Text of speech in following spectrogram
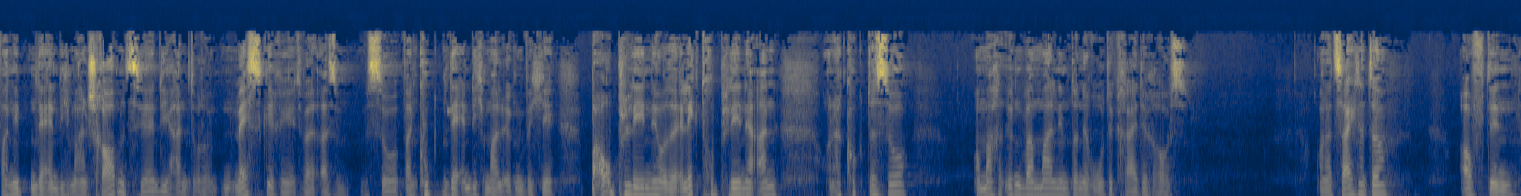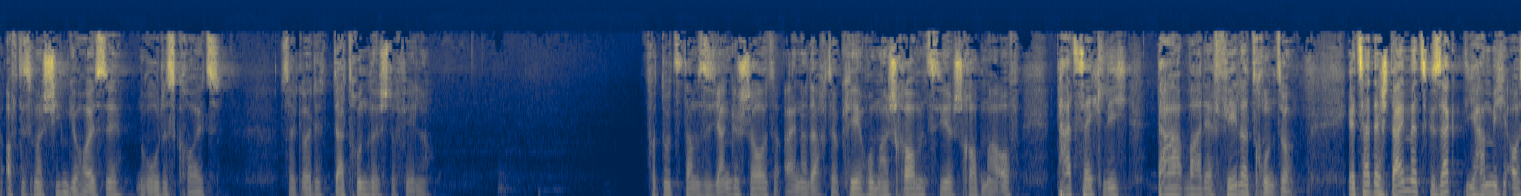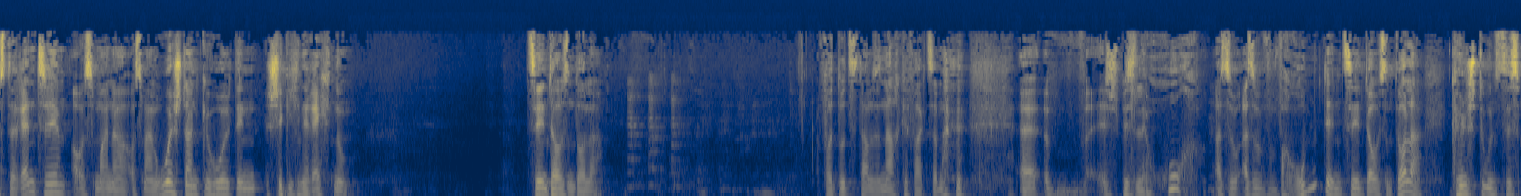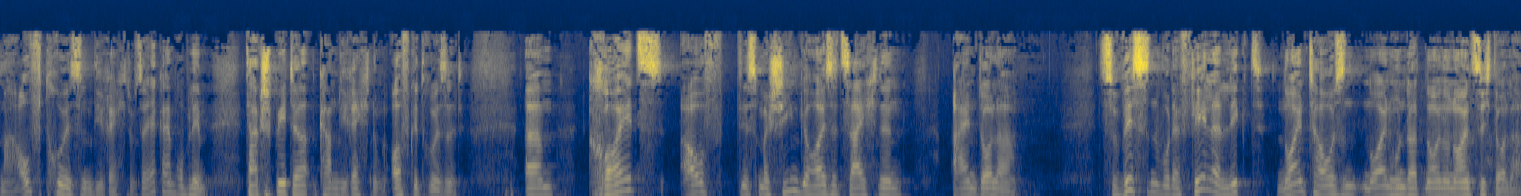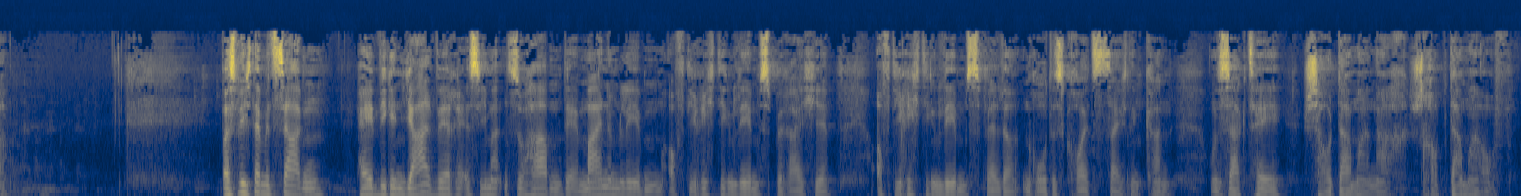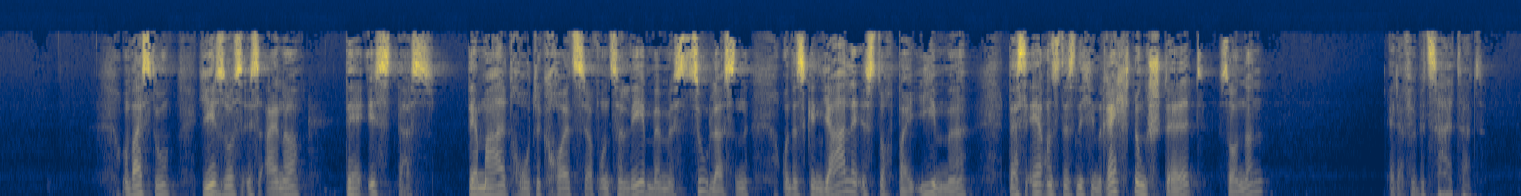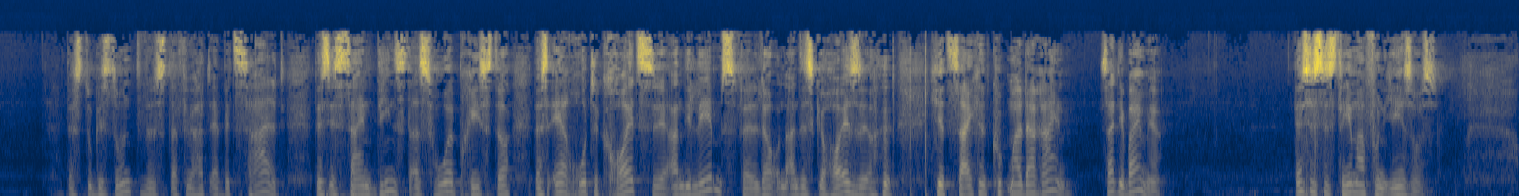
wann nimmt denn der endlich mal einen Schraubenzieher in die Hand oder ein Messgerät? Also so, wann guckt denn der endlich mal irgendwelche Baupläne oder Elektropläne an? Und dann guckt er so und macht irgendwann mal, nimmt er eine rote Kreide raus. Und dann zeichnet er auf, den, auf das Maschinengehäuse ein rotes Kreuz. Sagt, Leute, da drunter ist der Fehler. Verdutzt haben sie sich angeschaut. Einer dachte, okay, hol mal Schraubenzieher, schraub mal auf. Tatsächlich, da war der Fehler drunter. Jetzt hat der Steinmetz gesagt, die haben mich aus der Rente, aus, meiner, aus meinem Ruhestand geholt, den schicke ich eine Rechnung. 10.000 Dollar. Verdutzt haben sie nachgefragt, sag mal, äh, ist ein bisschen hoch. Also, also warum denn 10.000 Dollar? Könntest du uns das mal aufdröseln, die Rechnung? Sag, ja, kein Problem. Tag später kam die Rechnung, aufgedröselt. Ähm, Kreuz auf das Maschinengehäuse zeichnen, ein Dollar zu wissen, wo der Fehler liegt, 9.999 Dollar. Was will ich damit sagen? Hey, wie genial wäre es, jemanden zu haben, der in meinem Leben auf die richtigen Lebensbereiche, auf die richtigen Lebensfelder ein rotes Kreuz zeichnen kann und sagt, hey, schau da mal nach, schraub da mal auf. Und weißt du, Jesus ist einer, der ist das der malt rote Kreuze auf unser Leben, wenn wir es zulassen. Und das Geniale ist doch bei ihm, dass er uns das nicht in Rechnung stellt, sondern er dafür bezahlt hat. Dass du gesund wirst, dafür hat er bezahlt. Das ist sein Dienst als Hohepriester, dass er rote Kreuze an die Lebensfelder und an das Gehäuse hier zeichnet. Guck mal da rein. Seid ihr bei mir? Das ist das Thema von Jesus.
